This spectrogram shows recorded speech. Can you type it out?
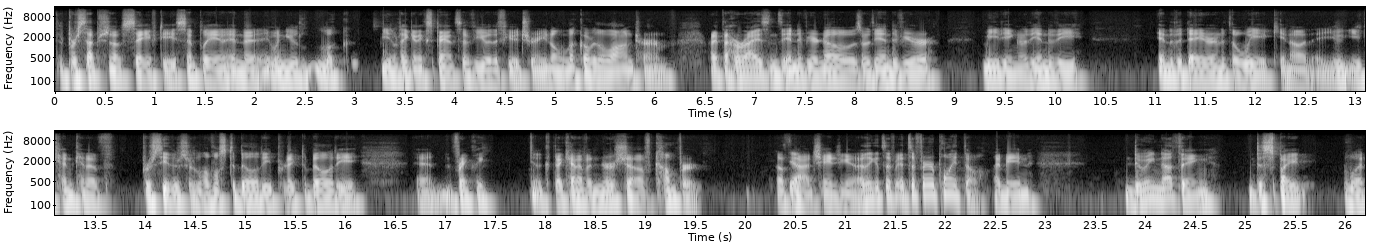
the perception of safety, simply in, in the when you look, you know, take an expansive view of the future. and You don't look over the long term, right? The horizon's the end of your nose, or the end of your meeting, or the end of the end of the day, or end of the week. You know, you you can kind of perceive a certain level of stability, predictability, and frankly, you know, that kind of inertia of comfort of yeah. not changing it. I think it's a it's a fair point though. I mean, doing nothing despite what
